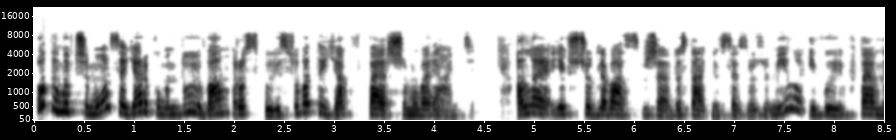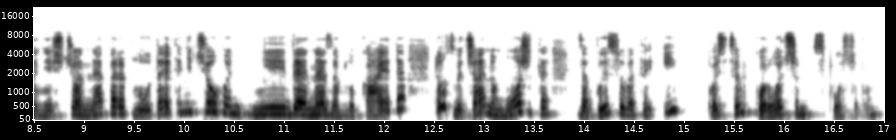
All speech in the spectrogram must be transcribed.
Поки ми вчимося, я рекомендую вам розписувати, як в першому варіанті. Але якщо для вас вже достатньо все зрозуміло, і ви впевнені, що не переплутаєте нічого, ніде не заблукаєте, то, звичайно, можете записувати і ось цим коротшим способом.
